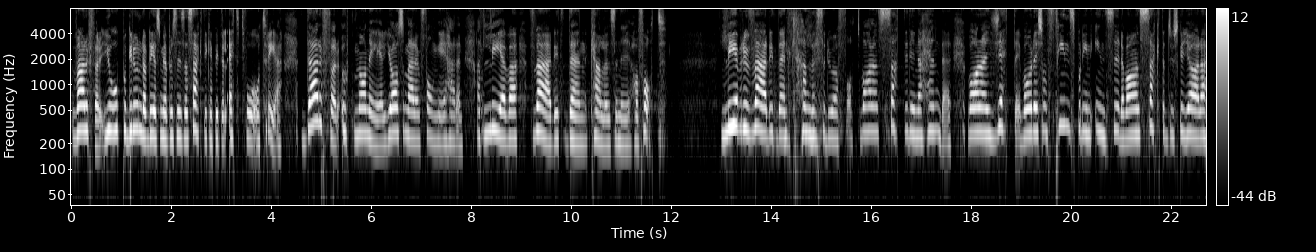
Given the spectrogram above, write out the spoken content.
varför? Jo, på grund av det som jag precis har sagt i kapitel 1, 2 och 3. Därför uppmanar jag er, jag som är en fånge i Herren, att leva värdigt den kallelse ni har fått. Lever du värdigt den kallelse du har fått? Vad har han satt i dina händer? Vad har han gett dig? Vad är det som finns på din insida? Vad har han sagt att du ska göra?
